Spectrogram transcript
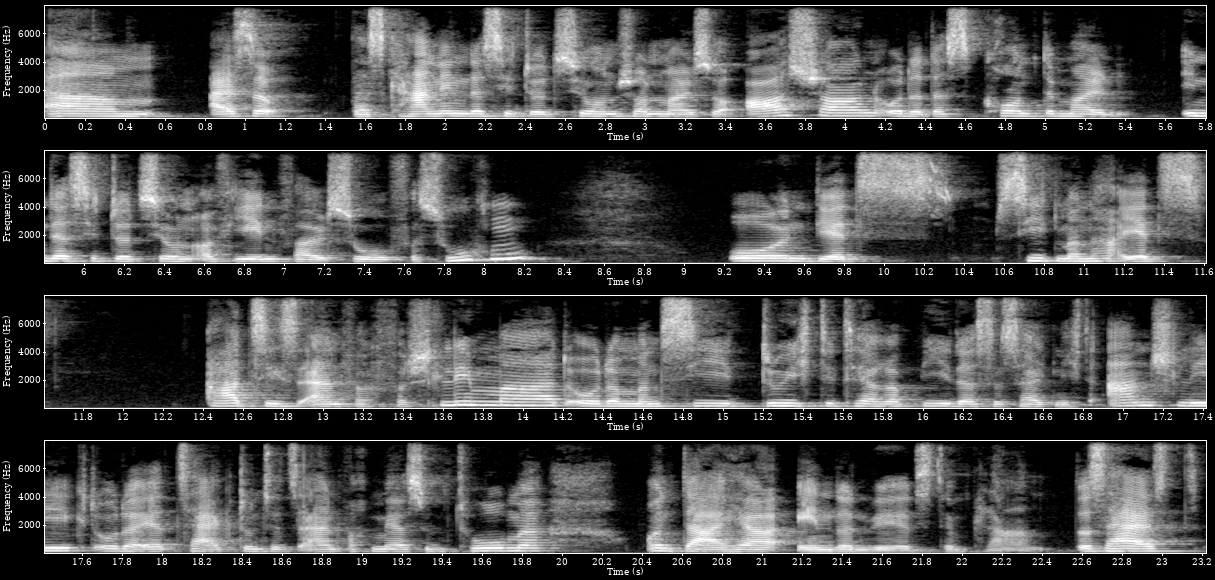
ähm, also das kann in der Situation schon mal so ausschauen oder das konnte mal in der Situation auf jeden Fall so versuchen. und jetzt sieht man, jetzt hat sich es einfach verschlimmert oder man sieht durch die Therapie, dass es halt nicht anschlägt oder er zeigt uns jetzt einfach mehr Symptome und daher ändern wir jetzt den Plan. Das heißt,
